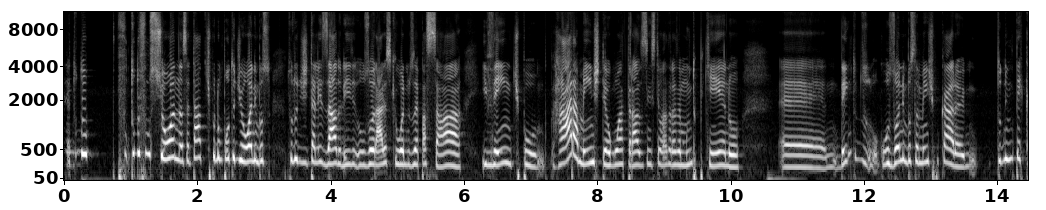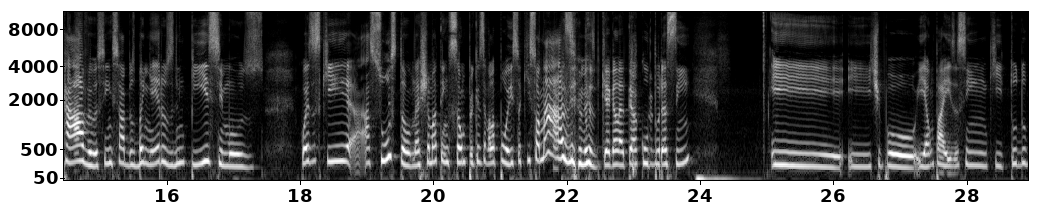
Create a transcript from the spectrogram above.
é tudo tudo funciona, você tá, tipo, num ponto de ônibus, tudo digitalizado ali, os horários que o ônibus vai passar, e vem, tipo, raramente tem algum atraso, assim, se tem um atraso é muito pequeno. É, dentro dos ônibus também, tipo, cara, tudo impecável, assim, sabe? Os banheiros limpíssimos. Coisas que assustam, né? Chama atenção, porque você fala, pô, isso aqui só na Ásia mesmo, porque a galera tem uma cultura assim. E, e, tipo, e é um país, assim, que tudo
